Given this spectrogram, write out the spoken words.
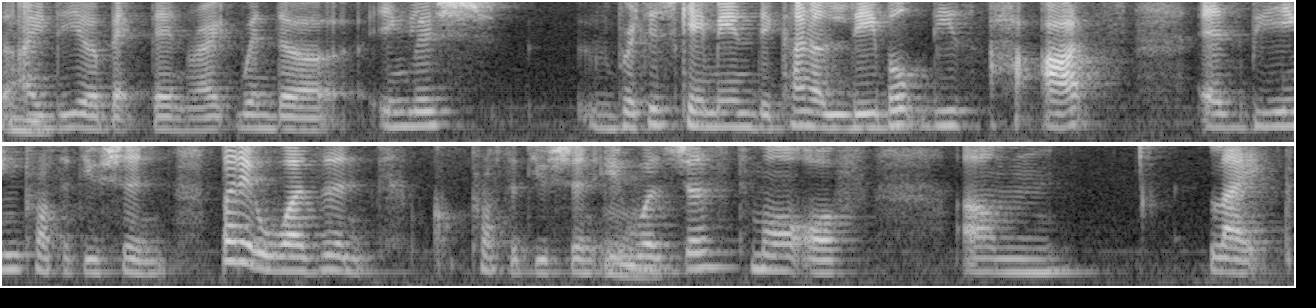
the idea back then, right? When the English British came in, they kind of labeled these arts as being prostitution, but it wasn't prostitution. It was just more of um, like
